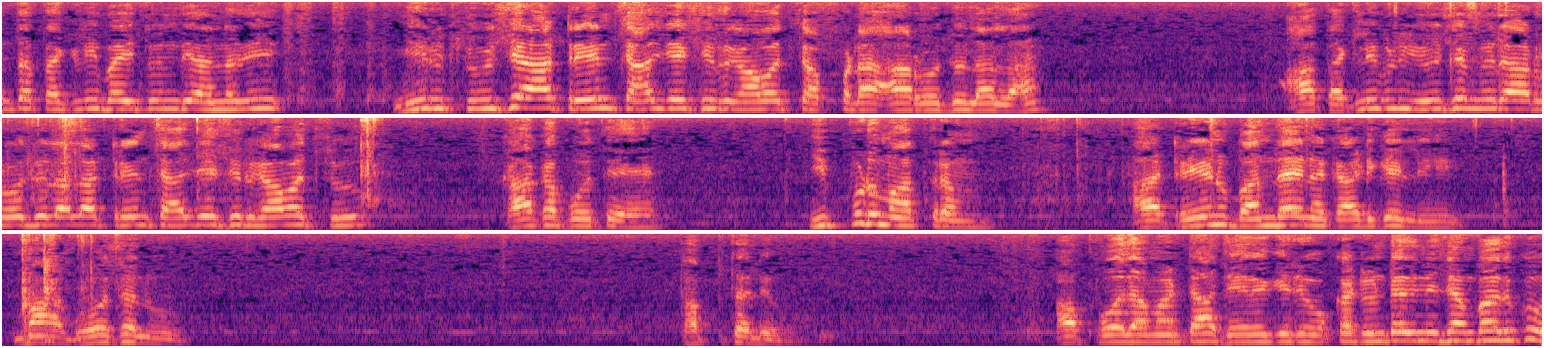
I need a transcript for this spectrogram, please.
ఎంత తక్లీఫ్ అవుతుంది అన్నది మీరు చూసి ఆ ట్రైన్ చాలు చేసిర్రు కావచ్చు అప్పటి ఆ రోజులల్లా. ఆ తక్లీఫ్లు చూసి మీరు ఆ రోజులల్లా ట్రైన్ చాలు చేసిర్రు కావచ్చు. కాకపోతే ఇప్పుడు మాత్రం ఆ ట్రైన్ బంద్ అయిన కాడికెళ్ళి మా గోసలు తప్పుతలేవు. ఆ పోదామంటే ఆ దేవగిరి ఒక్కటి ఉంటుంది నిజామాబాద్కు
